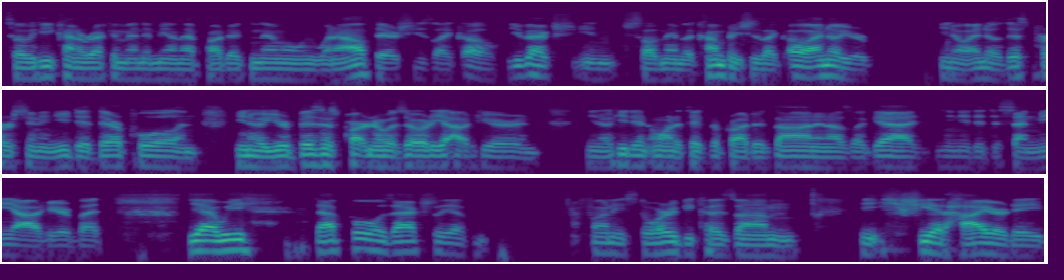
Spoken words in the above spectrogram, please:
so he kind of recommended me on that project. And then when we went out there, she's like, Oh, you've actually and saw the name of the company. She's like, Oh, I know your you know, I know this person and you did their pool and, you know, your business partner was already out here and, you know, he didn't want to take the project on. And I was like, yeah, he needed to send me out here. But yeah, we, that pool was actually a funny story because, um, he, she had hired a,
